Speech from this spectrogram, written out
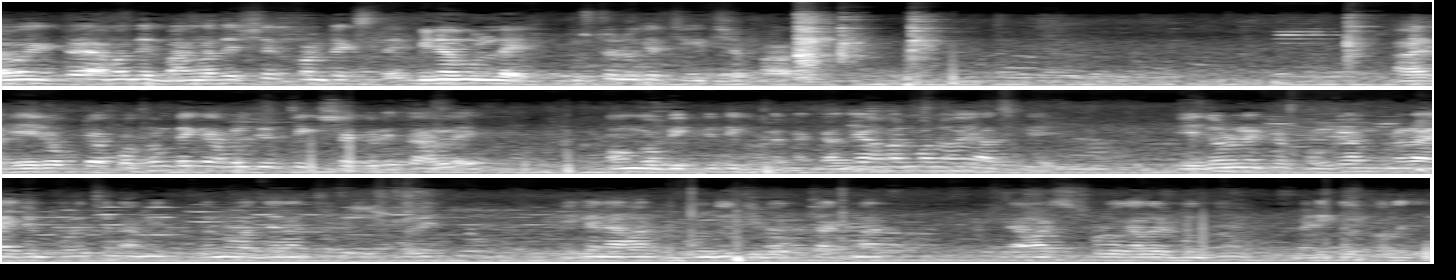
এবং একটা আমাদের বাংলাদেশের কন্টেক্সটে বিনামূল্যে কুষ্ঠরোগের চিকিৎসা পাওয়া যায়। আর এই রোগটা প্রথম থেকে আমরা যদি চিকিৎসা করি, তাহলে অঙ্গ বিকৃতি ঘটে না। কাজে আমার মনে হয় আজকে এই ধরনের একটা প্রোগ্রাম ওনারা আয়োজন করেছেন। আমি ধন্যবাদ জানাচ্ছি বিশেষ করে এখানে আমার বন্ধু যুবক চাকমা, আমার ছোটকালের বন্ধু মেডিকেল কলেজে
